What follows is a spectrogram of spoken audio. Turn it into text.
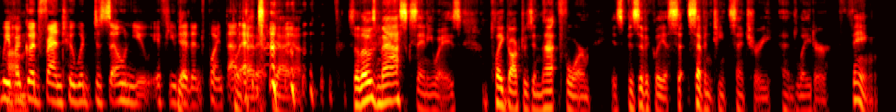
We have a Um, good friend who would disown you if you Yeah, didn't point that Point out. that out. Yeah, yeah. so those masks, anyways, plague doctors in that form is specifically a 17th century and later thing.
